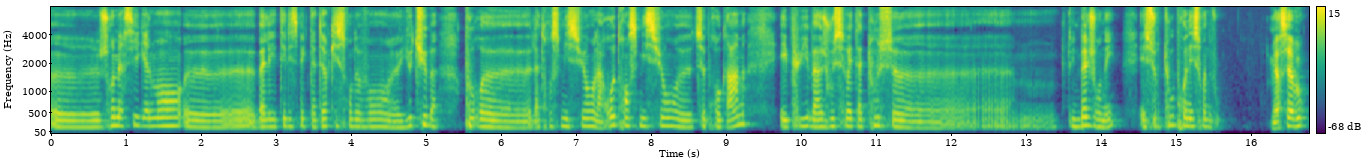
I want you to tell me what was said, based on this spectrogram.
Je remercie également ben, les téléspectateurs qui seront devant YouTube pour la transmission, la retransmission de ce programme. Et puis ben, je vous souhaite à tous une belle journée et surtout prenez soin de vous. Merci à vous.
